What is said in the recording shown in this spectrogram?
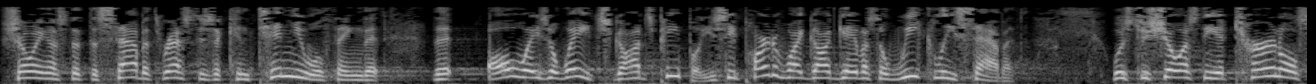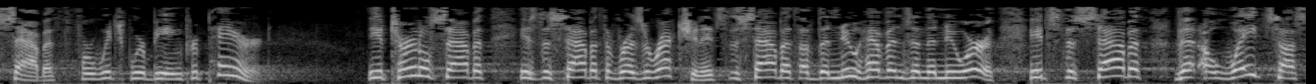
Showing us that the Sabbath rest is a continual thing that, that always awaits God's people. You see, part of why God gave us a weekly Sabbath was to show us the eternal Sabbath for which we're being prepared. The eternal Sabbath is the Sabbath of resurrection. It's the Sabbath of the new heavens and the new earth. It's the Sabbath that awaits us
